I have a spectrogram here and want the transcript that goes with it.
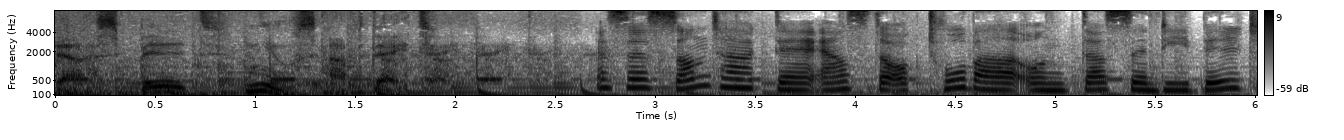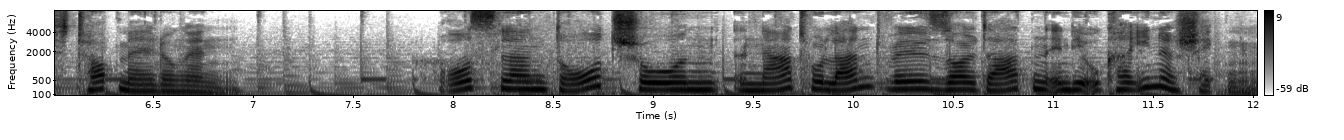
Das Bild News Update. Es ist Sonntag, der 1. Oktober und das sind die Bild Topmeldungen. Russland droht schon, NATO-Land will Soldaten in die Ukraine schicken.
